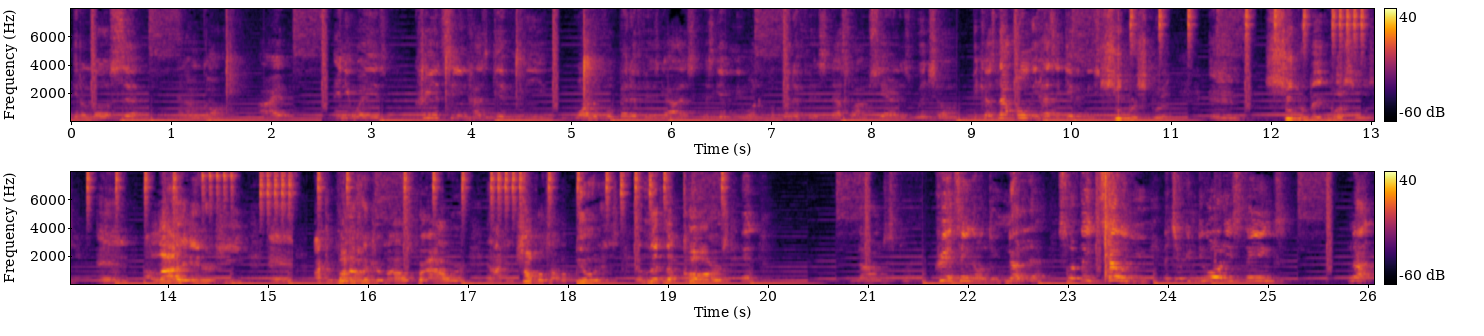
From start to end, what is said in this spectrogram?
get a little sip, and I'm gone. All right. Anyways, creatine has given me wonderful benefits, guys. It's given me wonderful benefits. That's why I'm sharing this with y'all. Because not only has it given me super strength and super big muscles and a lot of energy and I can run 100 miles per hour and I can jump on top of buildings and lift up cars. And no, nah, I'm just playing. Creatine don't do none of that. So if they telling you that you can do all these things, not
